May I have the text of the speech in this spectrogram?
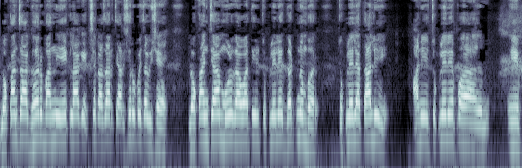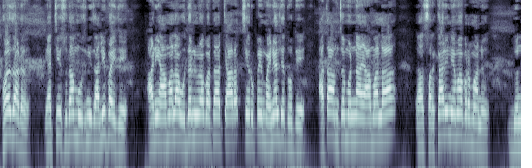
लोकांचा घर बांधणी एक लाख एकसष्ट हजार चारशे रुपयेचा विषय आहे. लोकांच्या मूळ गावातील चुकलेले गट नंबर चुकलेल्या ताली आणि चुकलेले फ हे फळझाडं याची सुद्धा मोजणी झाली पाहिजे. आणि आम्हाला उदरनिर्वाह चारशे रुपये महिन्याला देत होते. आता आमचं म्हणणं आहे आम्हाला सरकारी नियमाप्रमाणे दोन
